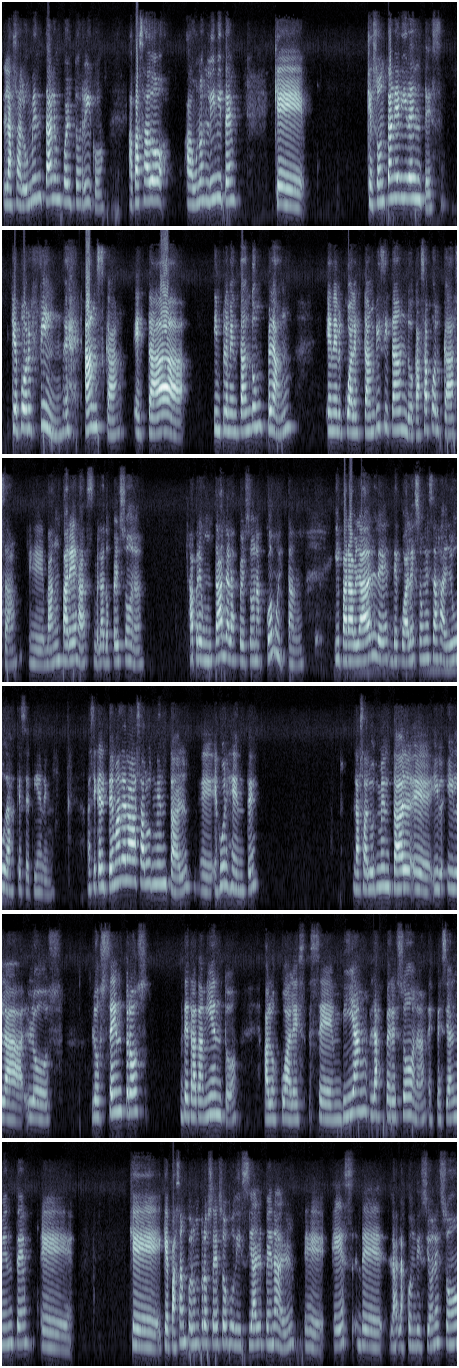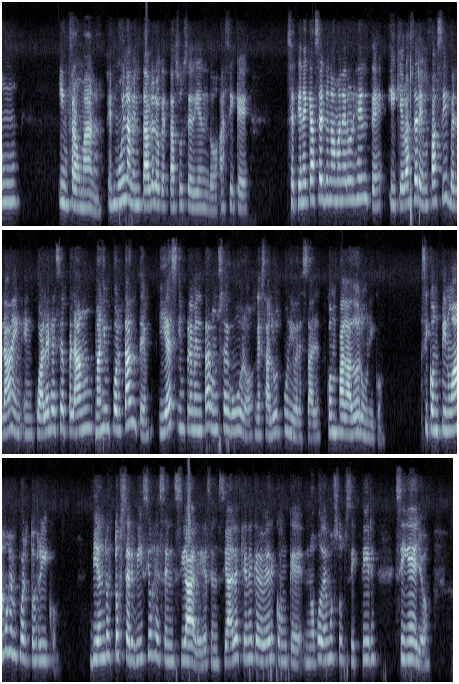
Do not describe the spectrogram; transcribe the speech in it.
la salud mental en Puerto Rico ha pasado a unos límites que, que son tan evidentes que por fin AMSCA está implementando un plan en el cual están visitando casa por casa, eh, van parejas, ¿verdad? Dos personas, a preguntarle a las personas cómo están y para hablarle de cuáles son esas ayudas que se tienen. Así que el tema de la salud mental eh, es urgente. La salud mental eh, y, los centros de tratamiento a los cuales se envían las personas, especialmente que, pasan por un proceso judicial penal, eh, es de las condiciones son infrahumanas. Es muy lamentable lo que está sucediendo. Así que se tiene que hacer de una manera urgente y quiero hacer énfasis, ¿verdad?, en, cuál es ese plan más importante y es implementar un seguro de salud universal con pagador único. Si continuamos en Puerto Rico viendo estos servicios esenciales, esenciales tiene que ver con que no podemos subsistir sin ellos,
